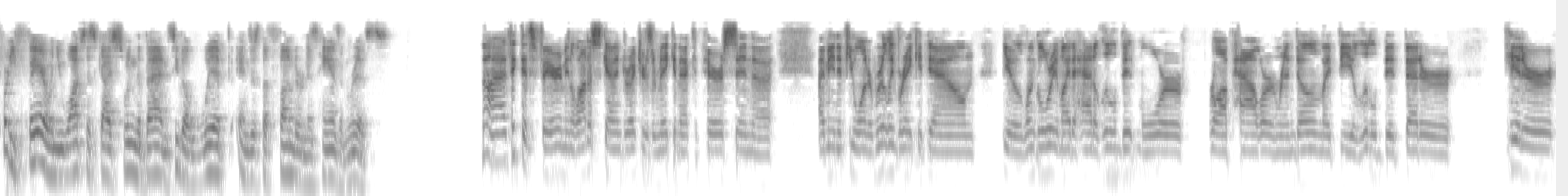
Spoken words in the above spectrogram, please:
pretty fair when you watch this guy swing the bat and see the whip and just the thunder in his hands and wrists? No, I think that's fair. I mean, a lot of scouting directors are making that comparison. Uh, I mean, if you want to really break it down, you know, Longoria might have had a little bit more raw power, and Rendon might be a little bit better hitter.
